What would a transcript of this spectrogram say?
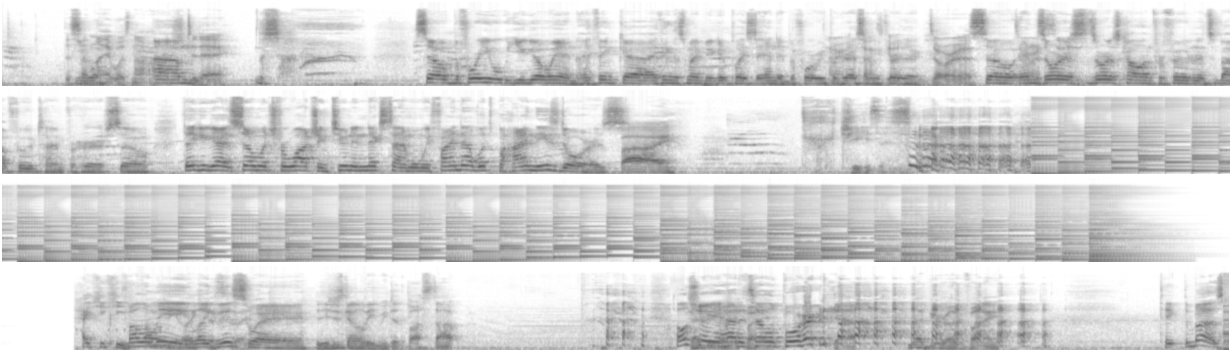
The sunlight was not harsh Um, today. This- so before you you go in, I think uh, I think this might be a good place to end it before we All right, progress any sounds good. further. Zora. So and Zora's saying- Zora's calling for food, and it's about food time for her. So thank you guys so much for watching. Tune in next time when we find out what's behind these doors. Bye. Jesus. Hi Kiki. Follow me like, this way. Is he just gonna lead me to the bus stop? I'll That'd show be you how to funny. teleport. Yeah, that'd be really funny. Take the bus.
